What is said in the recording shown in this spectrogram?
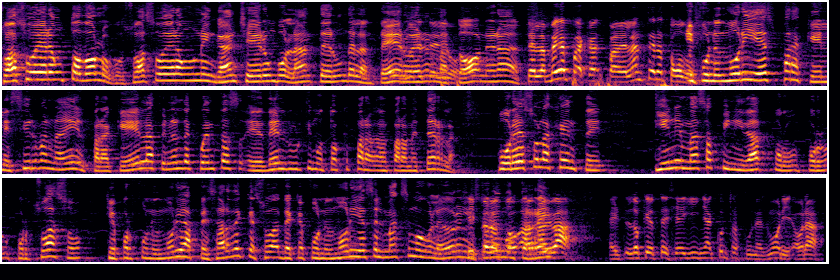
Suazo era un todólogo. Suazo era un enganche, era un volante, era un delantero, era el matón, era. De la media para, acá- para adelante era todo. Y Funes Mori es para que le sirvan a él, para que él a final de cuentas eh, dé el último toque para, para meterla. Por eso la gente tiene más afinidad por, por, por Suazo que por Funes Mori, a pesar de que, de que Funes Mori es el máximo goleador en la Sí, historia pero de Monterrey. ahí va. Es lo que yo te decía, Guiñac contra Funes Mori. Ahora,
